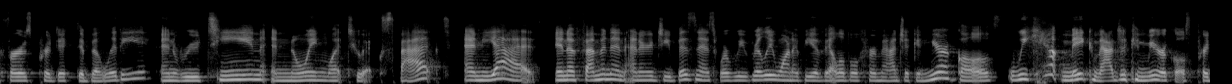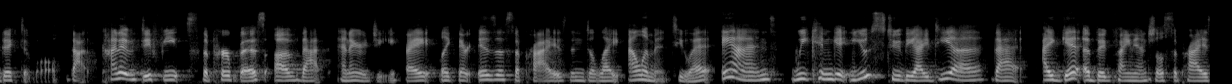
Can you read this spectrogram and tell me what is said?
prefers predictability and routine and knowing what to expect. And yet, in a feminine energy business where we really want to be available for magic and miracles, we can't make magic and miracles predictable. That kind of defeats the purpose of that energy, right? Like there is a surprise and delight element to it. And we can get used to the idea that I get a big financial surprise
